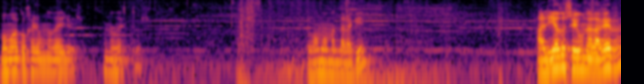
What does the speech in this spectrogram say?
Vamos a coger uno de ellos, uno de estos. Lo vamos a mandar aquí. Aliados se une a la guerra,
